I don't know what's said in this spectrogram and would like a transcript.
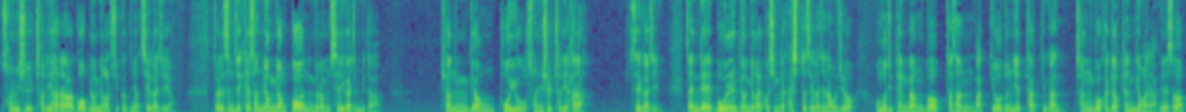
손실 처리하라고 명령할 수 있거든요. 세 가지예요. 자, 그래서 이제 개선 명령권 그럼 세 가지입니다. 변경, 보유, 손실 처리하라. 세 가지. 자, 근데 뭘 변경할 것인가 다시 또 세 가지 나오죠. 업무 집행 방법, 자산 맡겨둔 예탁 기간, 장부 가격 변경하라. 그래서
